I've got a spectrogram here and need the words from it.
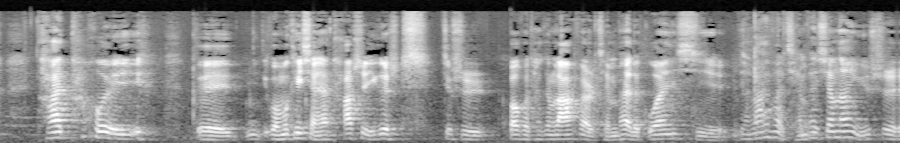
他他会，对，我们可以想象，他是一个，就是包括他跟拉斐尔前派的关系。拉斐尔前派相当于是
